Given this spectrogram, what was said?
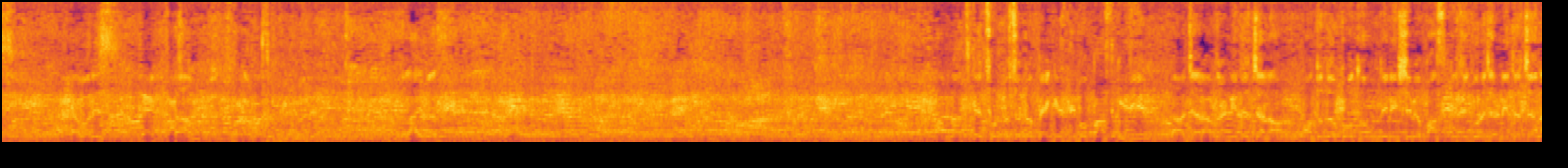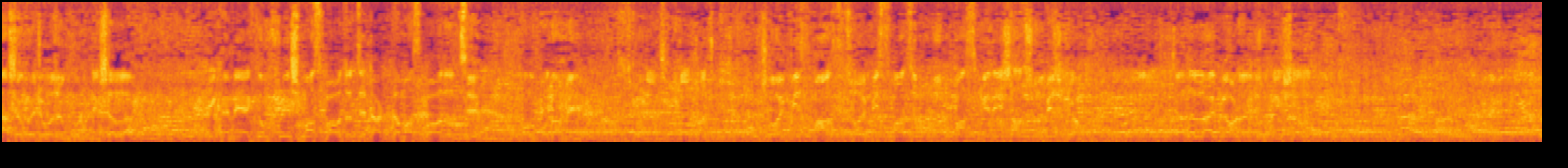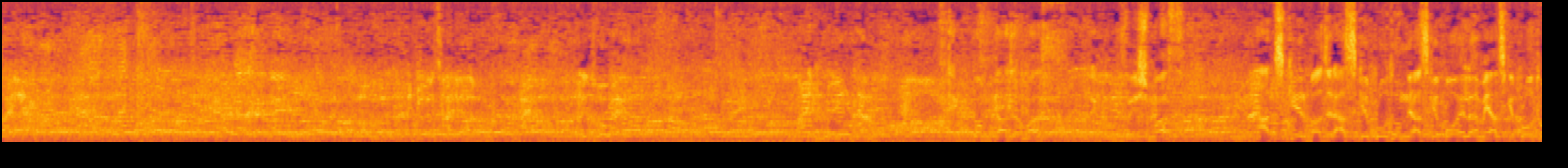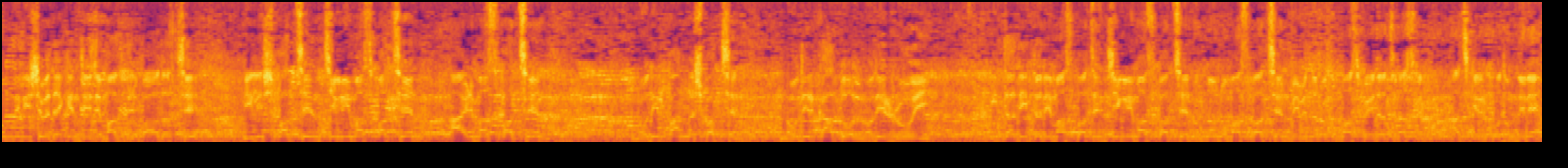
অ্যাভারেজ দাম। ছটা মাসের ভিডিও দেন লাইভ আছে। আমরা আজকে ছোট্ট ছোট্ট প্যাকেজ দিব পাঁচ কেজির যারা আপনারা নিতে চান, অন্তত প্রথম দিন হিসেবে পাঁচ কেজি করে যারা নিতে চান, আশা করে যোগাযোগ করবেন ইনশাল্লাহ এখানে একদম ফ্রেশ মাছ পাওয়া যাচ্ছে, টাটকা মাছ পাওয়া যাচ্ছে, অল্প দামে। ছয় পিস মাছ, ছয় পিস মাছের ওজন পাঁচ কেজি সাতশো বিশ গ্রাম। যাদের লাগবে অর্ডার করবেন ইনশাল্লাহ একদম তাজা মাছ একদম ফ্রেশ মাছ আজকের বাজার। আজকে প্রথম দিন, আজকে পহেলা মে, আজকে প্রথম দিন হিসেবে দেখেন যে যে মাছগুলো পাওয়া যাচ্ছে। ইলিশ পাচ্ছেন, চিংড়ি মাছ পাচ্ছেন, আইড় মাছ পাচ্ছেন, নদীর পাঙ্গাস পাচ্ছেন, নদীর কাতল, নদীর রুই ইত্যাদি ইত্যাদি মাছ পাচ্ছেন, চিংড়ি মাছ পাচ্ছেন, অন্যান্য মাছ পাচ্ছেন, বিভিন্ন রকম মাছ পেয়ে যাচ্ছেন আজকে, আজকের প্রথম দিনে।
